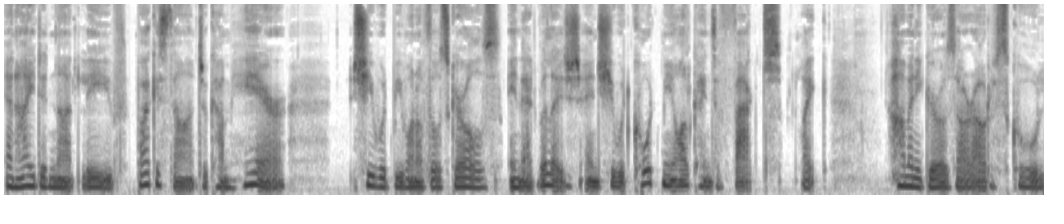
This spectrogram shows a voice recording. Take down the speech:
and I did not leave Pakistan to come here, she would be one of those girls in that village and she would quote me all kinds of facts like how many girls are out of school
